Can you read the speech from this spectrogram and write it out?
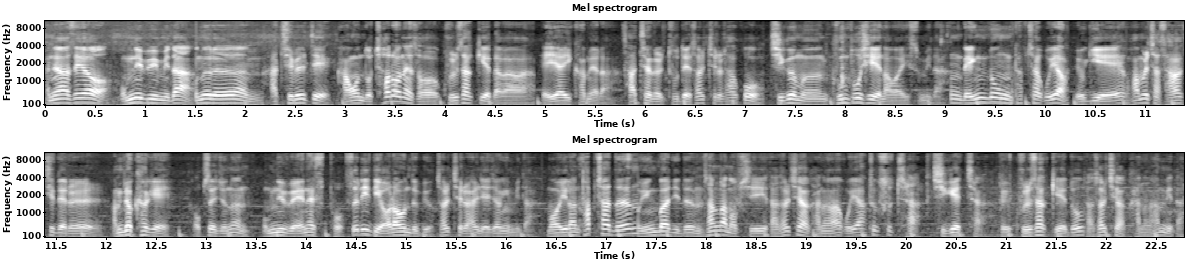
안녕하세요. 옴니뷰입니다. 오늘은 아침 일찍 강원도 철원에서 굴삭기에다가 AI 카메라 4채널 두대 설치를 하고 지금은 군포시에 나와 있습니다. 냉동 탑차고요. 여기에 화물차 사각지대를 완벽하게 없애주는 옴니뷰 NS4 3D 어라운드 뷰 설치를 할 예정입니다. 뭐 이런 탑차든 윙바디든 상관없이 다 설치가 가능하고요. 특수차, 지게차, 그리고 굴삭기에도 다 설치가 가능합니다.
